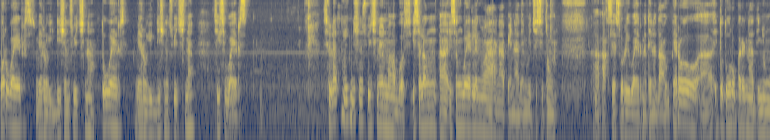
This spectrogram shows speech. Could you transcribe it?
4 wires, merong ignition switch na 2 wires, merong ignition switch na 6 wires. Sa lahat ng ignition switch na yun mga boss, isa lang, ah, isang wire lang yung hahanapin natin which is itong ah, accessory wire na tinatawag. Pero ah, ituturo pa rin natin yung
